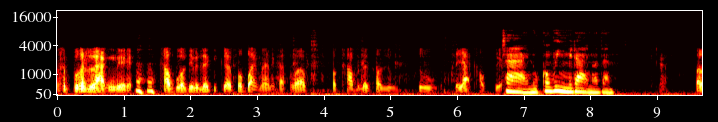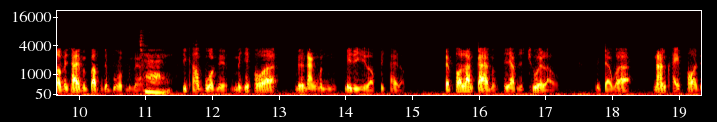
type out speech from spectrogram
มาปวดหลังเนี่ยเข่าบวมนี่เป็นเรื่องที่เกิดพบบ่อยมากนะครับ เพราะว่าพอเข่ามันเริ่มเข้าสู่สู่ระยะเข่าเสื่อมใช่หนูก็วิ่งไม่ได้เนาะอาจารย์พอเราไปใช้มันปั๊บมันจะบวมนะใช่ที่เข่าบวมเนี่ย ไม่ใช่เพราะว่าเนื้อหนังมันไม่ดีหรอกไม่ใช่หรอก แต่เพราะร่างกายมันพยายามจะช่วยเราเนื่องจากว่าน้ำไขข้อใน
